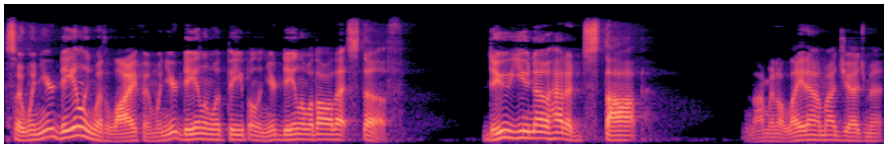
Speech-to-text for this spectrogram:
So when you're dealing with life and when you're dealing with people and you're dealing with all that stuff, do you know how to stop? I'm going to lay down my judgment.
